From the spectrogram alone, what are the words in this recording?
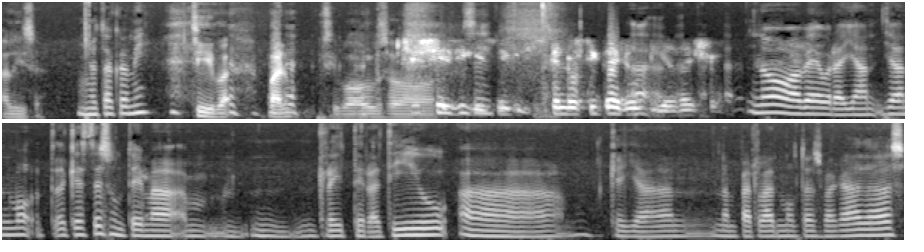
Elisa. No toca a mi? Sí, va, bueno, si vols o... Sí, sí, digues, digues, que no estic gaire al dia d'això. No, a veure, hi ha, hi ha molt... aquest és un tema mm, reiteratiu, eh, que ja n'han parlat moltes vegades.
